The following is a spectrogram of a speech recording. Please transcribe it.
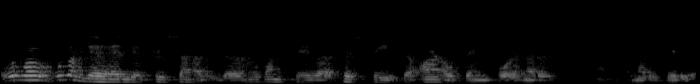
we're, we're going to go ahead and go through some of them though, and we're going to uh, push the, the Arnold thing for another, uh, another video.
